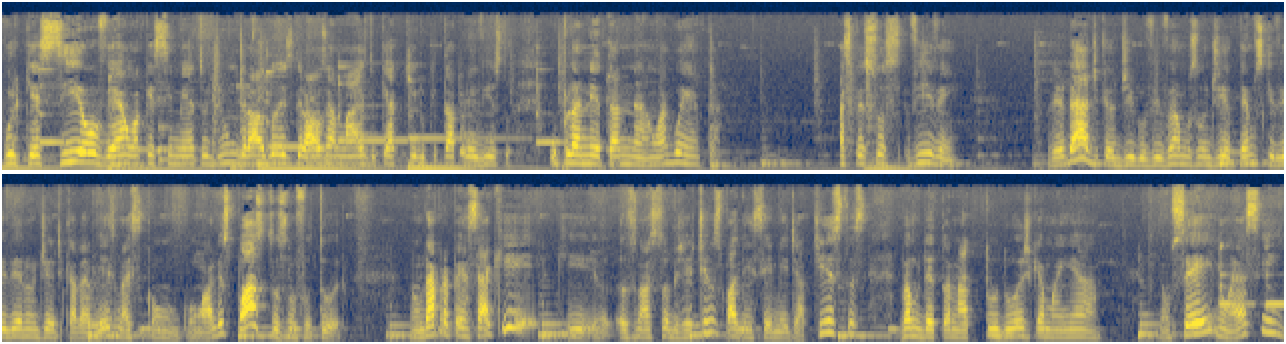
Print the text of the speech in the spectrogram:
porque se houver um aquecimento de um grau, dois graus a mais do que aquilo que está previsto, o planeta não aguenta. As pessoas vivem. Verdade que eu digo, vivamos um dia, temos que viver um dia de cada vez, mas com, com olhos postos no futuro. Não dá para pensar que, que os nossos objetivos podem ser imediatistas, vamos detonar tudo hoje que amanhã não sei, não é assim.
